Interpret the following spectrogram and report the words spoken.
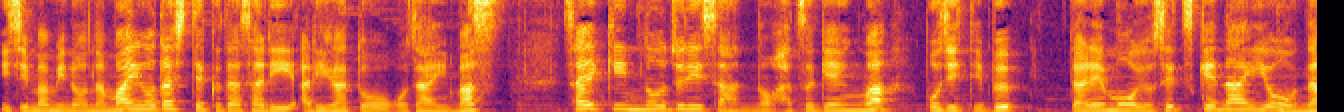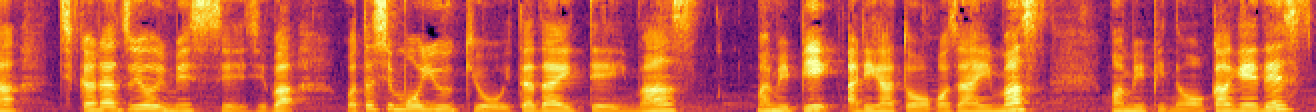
一まみの名前を出してくださりありがとうございます。最近の樹里さんの発言はポジティブ。誰も寄せ付けないような力強いメッセージは私も勇気をいただいています。マミピありがとうございます。マミピのおかげです。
